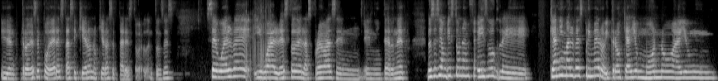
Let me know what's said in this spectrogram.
y dentro de ese poder está si quiero o no quiero aceptar esto, ¿verdad? Entonces, se vuelve igual esto de las pruebas en, en Internet. No sé si han visto una en Facebook de qué animal ves primero y creo que hay un mono, hay un,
